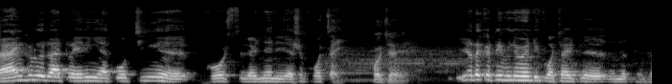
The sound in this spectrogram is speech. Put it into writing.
ബാംഗ്ലൂർ ആ ട്രെയിനിങ് ആ കോച്ചിങ് കോഴ്സ് കഴിഞ്ഞതിന് ശേഷം കോച്ചായി കോച്ചായി ഏതൊക്കെ ടീമിന് വേണ്ടി കോച്ചായിട്ട് നിന്നിട്ടുണ്ട്?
